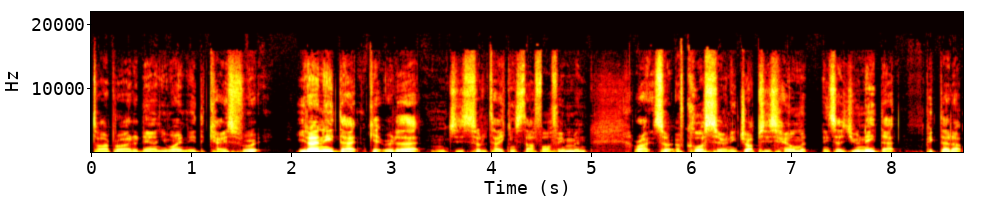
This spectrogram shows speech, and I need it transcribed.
typewriter down. You won't need the case for it. You don't need that. Get rid of that. And just sort of taking stuff off him and Right, so of course, sir. And he drops his helmet. And he says, You need that. Pick that up.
